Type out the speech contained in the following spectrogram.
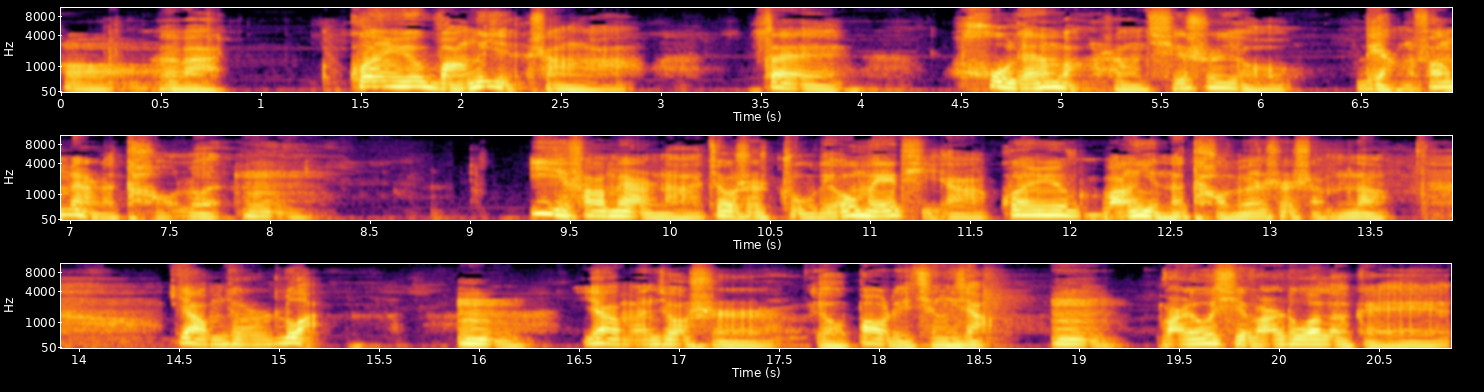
哦，对吧？关于网瘾上啊，在互联网上其实有两方面的讨论。嗯一方面呢，就是主流媒体啊，关于网瘾的讨论是什么呢？要么就是乱，嗯要么就是有暴力倾向，嗯玩游戏玩多了给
